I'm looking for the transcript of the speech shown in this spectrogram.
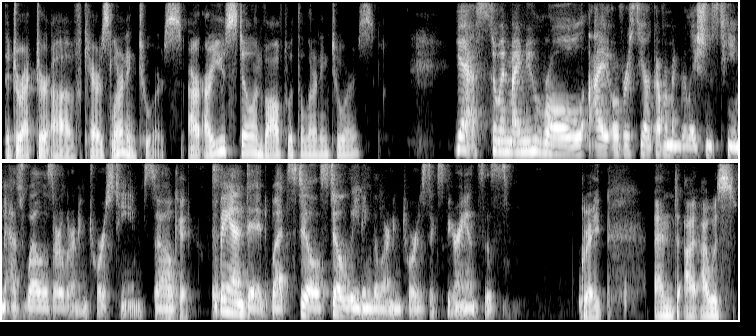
the director of CARE's learning tours. Are, are you still involved with the learning tours? Yes. So in my new role, I oversee our government relations team as well as our learning tours team. So okay. expanded, but still still leading the learning tours experiences. Great. And I, I was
